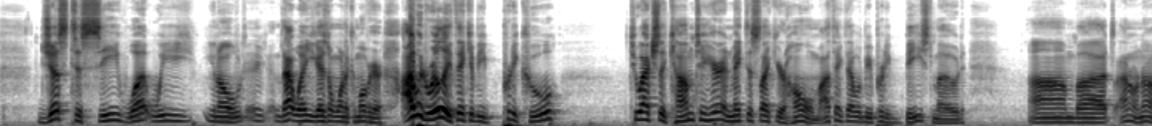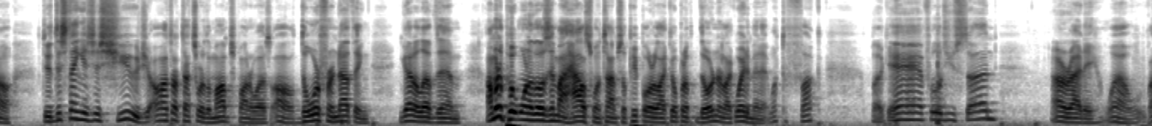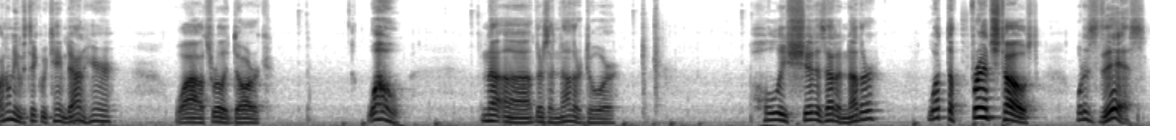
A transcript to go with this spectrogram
just to see what we, you know, that way you guys don't want to come over here. I would really think it'd be pretty cool to actually come to here and make this like your home. I think that would be pretty beast mode. Um, but I don't know. Dude, this thing is just huge. Oh, I thought that's where the mob spawner was. Oh, door for nothing. You gotta love them. I'm gonna put one of those in my house one time so people are like open up the door and they're like, wait a minute, what the fuck? Like, eh, fooled you, son. Alrighty. Wow, I don't even think we came down here. Wow, it's really dark. Whoa! Nuh-uh. There's another door. Holy shit, is that another? What the French toast? What is this?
